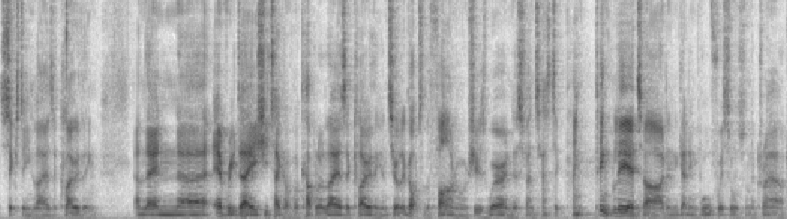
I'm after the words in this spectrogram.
16 layers of clothing. And then uh, every day she'd take off a couple of layers of clothing until it got to the final. She was wearing this fantastic pink, pink leotard and getting wolf whistles from the crowd.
